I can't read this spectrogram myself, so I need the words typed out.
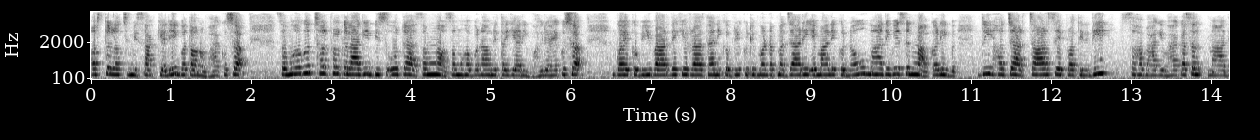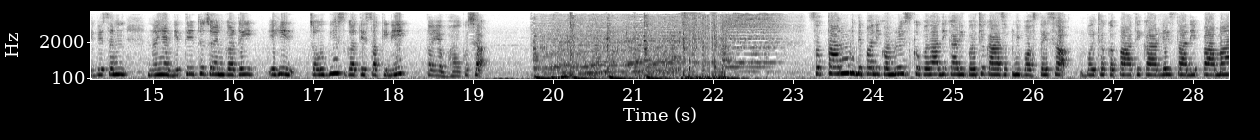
अष्टलक्ष्मी साक्यले बताउनु भएको छ। समूहगत छलफलका लागि बीसवटा सम्म समूह बनाउने तयारी भइरहेको छ। गएको बिहिबारदेखि राजधानीको ब्रिकुटी मण्डपमा जारी एमालेको नौ महाधिवेशनमा करिब दुई प्रतिनिधि सहभागी भएका छन्। महाधिवेशन नयाँ नेतृत्व चयन गर्दै यही चौबिस गते सकिने तय भएको छ। सत्तारूढ़ नेपाली कंग्रेसको पदाधिकारी बैठक आज पनि बस्दैछ। बैठक पार्टी कार्यालय सानेपामा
